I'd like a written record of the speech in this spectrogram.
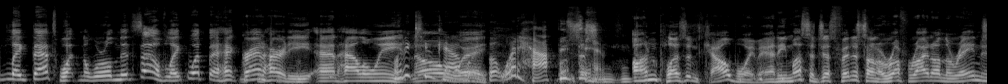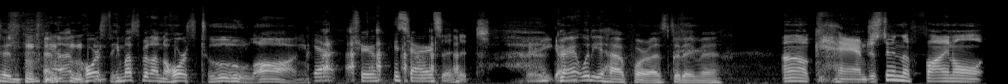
Like that's what in the world in itself. Like what the heck, Grant Hardy at Halloween? What a cute no cowboy. way. But what happened Who's to this him? unpleasant cowboy, man? He must have just finished on a rough ride on the range, and, and that horse. He must have been on the horse too long. Yeah, true. He's tired. that's it. There you go. Grant, what do you have for us today, man? Okay, I'm just doing the final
